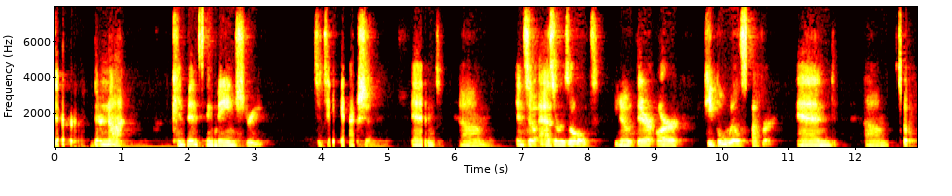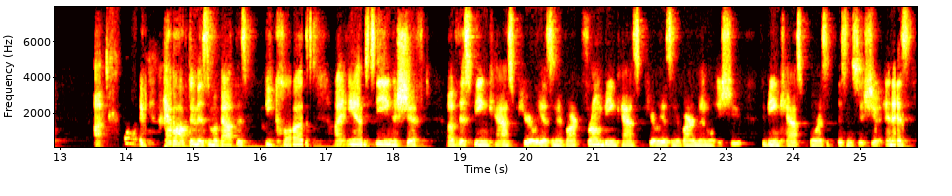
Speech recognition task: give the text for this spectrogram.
they're they're not convincing Main Street to take action. And um, and so as a result, you know, there are people will suffer. And um, so I, I have optimism about this because I am seeing a shift of this being cast purely as an envir- from being cast purely as an environmental issue to being cast more as a business issue. And as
